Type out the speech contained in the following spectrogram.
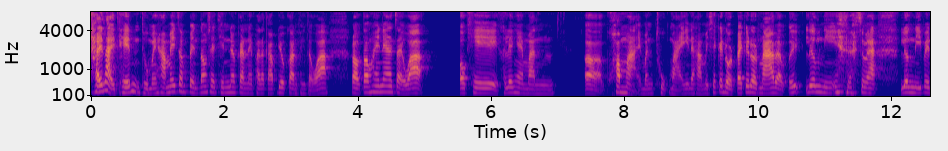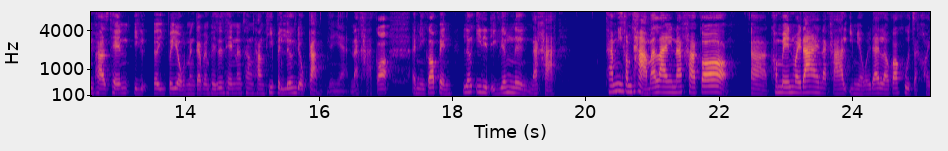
ใช้หลายเทนถูกไหมคะไม่จำเป็นต้องใช้เทนเดียวกันในพารากราฟเดียวกันเพียงแต่ว่าเราต้องให้แน่ใจว่าโอเคเขาเรียกไงมัน ความหมายมันถูกไหมนะคะ ไม่ใช่กระโดดไปกระโดดมาแบบเอ้ยเรื่องนี้ใช่ไหมเรื่องนี้เป็น past tense อีกเอ่ออีกประโยคนึงกลายเป็น present tense ทั้งทั้งที่เป็นเรื่องเดียวกันอย่างเงี้ยนะคะ ก็อันนี้ก็เป็นเรื่อง edit อีกเรื่องหนึ่งนะคะ ถ้ามีคำถามอะไรนะคะก็คอมเมนต์ไว้ได้นะคะอีเมลไว้ได้แล้วก็ครูจะคอย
